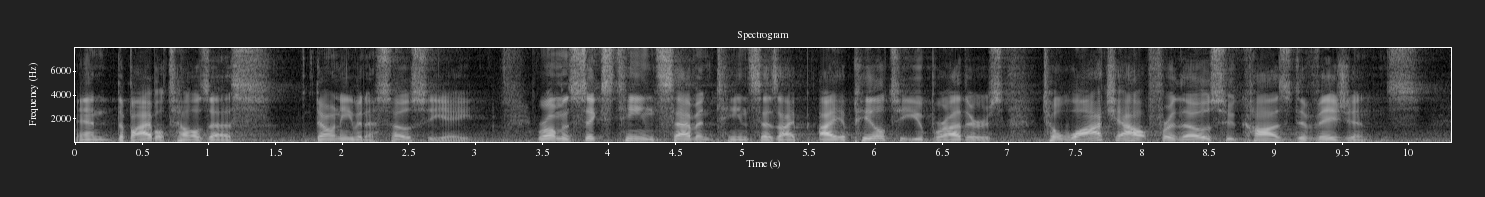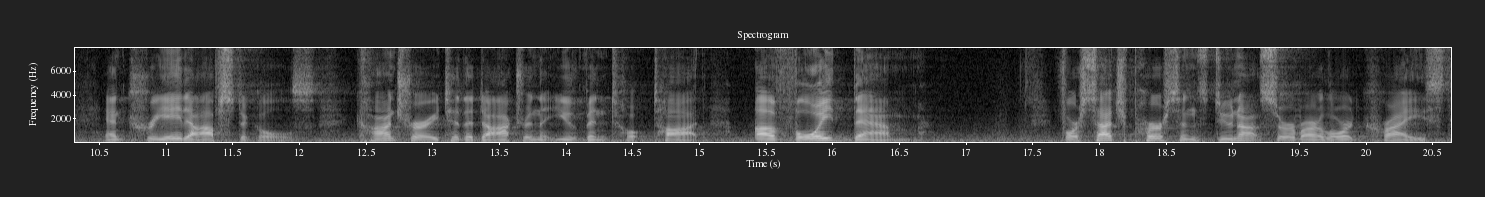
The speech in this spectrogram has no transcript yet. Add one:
And the Bible tells us don't even associate. Romans 16, 17 says, I, I appeal to you, brothers, to watch out for those who cause divisions and create obstacles contrary to the doctrine that you've been taught. Avoid them. For such persons do not serve our Lord Christ,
